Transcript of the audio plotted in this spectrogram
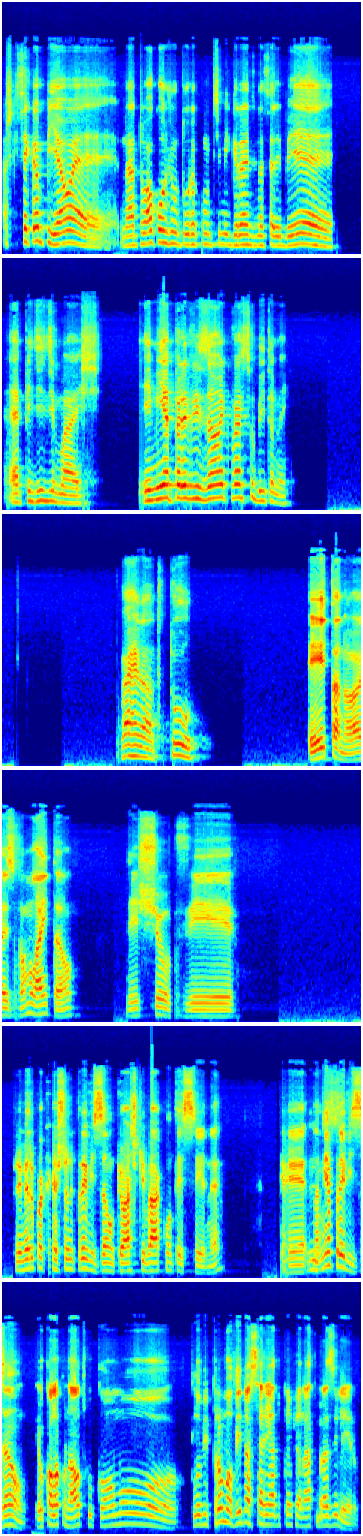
Acho que ser campeão é, na atual conjuntura com um time grande na Série B, é, é pedir demais. E minha previsão é que vai subir também. Vai, Renato, tu. Eita, nós. Vamos lá então. Deixa eu ver. Primeiro com a questão de previsão, que eu acho que vai acontecer, né? É, na minha previsão, eu coloco o Náutico como clube promovido à Série A do Campeonato Brasileiro.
